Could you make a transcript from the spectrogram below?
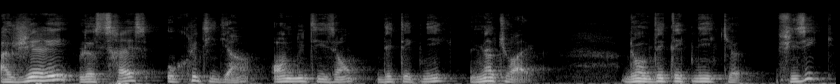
à gérer le stress au quotidien en utilisant des techniques naturelles. Donc des techniques physiques,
